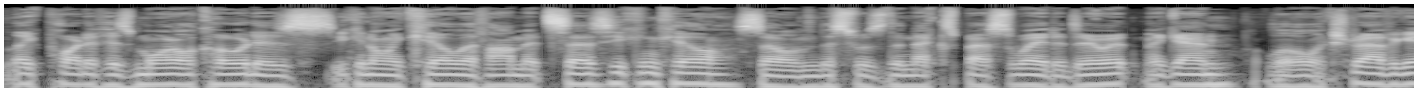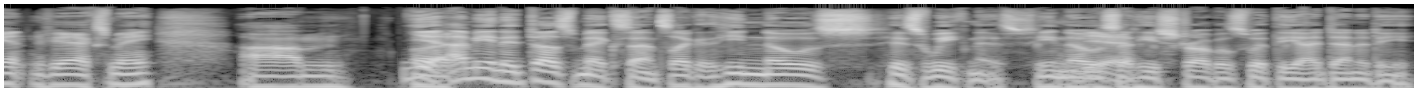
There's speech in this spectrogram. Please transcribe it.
like part of his moral code is you can only kill if Ammit says he can kill. So this was the next best way to do it. Again, a little extravagant if you ask me. Um, but- yeah, I mean, it does make sense. Like he knows his weakness. He knows Yeah. that he struggles with the identity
